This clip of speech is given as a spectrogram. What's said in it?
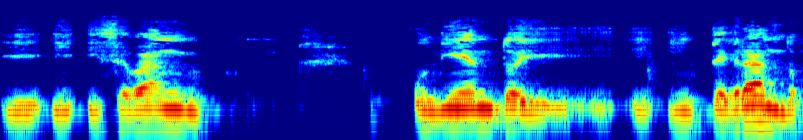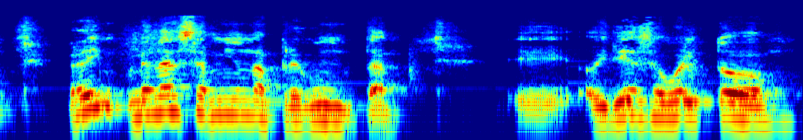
y, se van uniendo y, integrando. Pero ahí me nace a mí una pregunta. Eh, hoy día se ha vuelto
